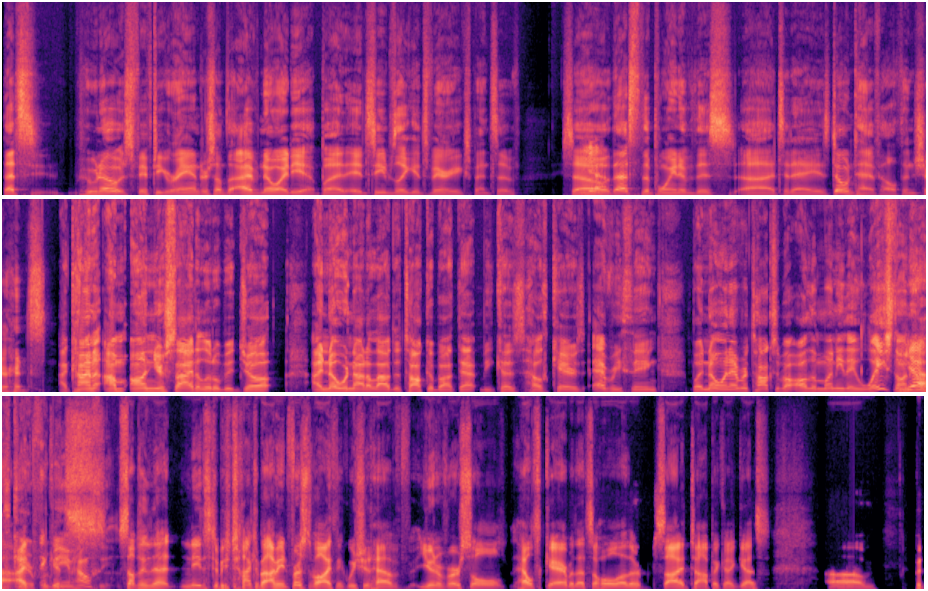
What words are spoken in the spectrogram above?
that's who knows 50 grand or something? I have no idea but it seems like it's very expensive so Yeah. that's the point of this uh, today is don't have health insurance I kind of I'm on your side a little bit, Joe. I know we're not allowed to talk about that because healthcare is everything, but no one ever talks about all the money they waste on yeah, I healthcare for think being healthy. something that needs to be talked about. I mean, first of all, I think we should have universal health care, but that's a whole other side topic, I guess. Um, but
